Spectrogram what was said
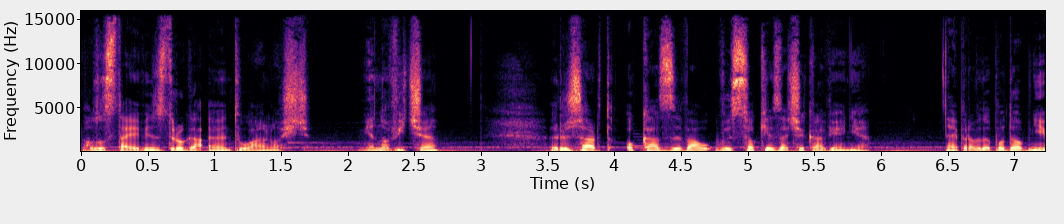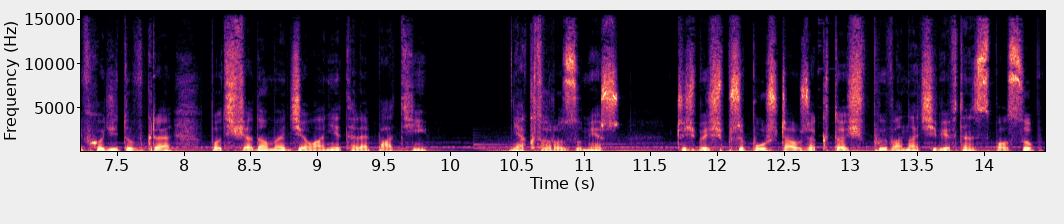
Pozostaje więc druga ewentualność. Mianowicie, Ryszard okazywał wysokie zaciekawienie. Najprawdopodobniej wchodzi tu w grę podświadome działanie telepatii. Jak to rozumiesz? Czyżbyś przypuszczał, że ktoś wpływa na ciebie w ten sposób,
